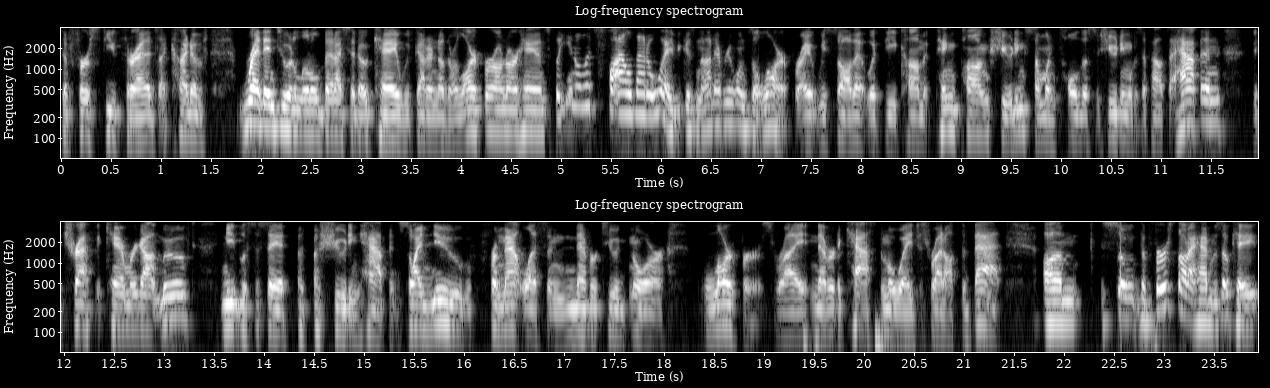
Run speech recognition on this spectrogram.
the first few threads. I kind of read into it a little bit. I said, okay, we've got another LARPer on our hands, but you know, let's file that away because not everyone's a LARP, right? We saw that with the Comet Ping Pong shooting. Someone told us a shooting was about to happen. The traffic camera got moved. Needless to say, a, a shooting happened. So I knew from that lesson never to ignore LARPers, right? Never to cast them away just right off the bat. Um, so the first thought I had was, okay,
